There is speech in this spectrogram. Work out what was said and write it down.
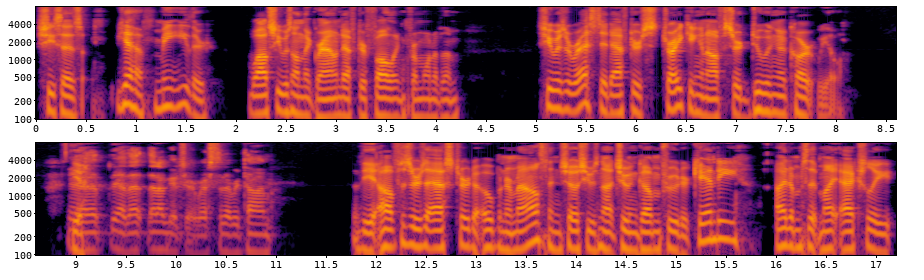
She says, Yeah, me either, while she was on the ground after falling from one of them. She was arrested after striking an officer doing a cartwheel. Yeah, yeah, that that'll get you arrested every time. The officers asked her to open her mouth and show she was not chewing gum, food, or candy, items that might actually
